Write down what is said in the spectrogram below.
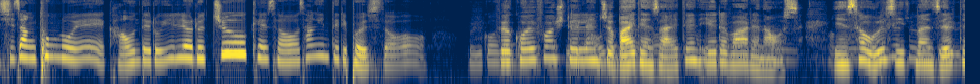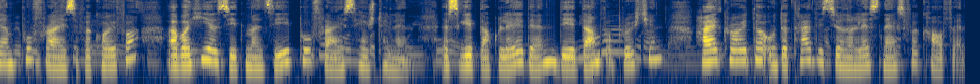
시장 통로에 가운데로 일렬을 쭉 해서 상인들이 벌써 Verkäufer stellen zu beiden Seiten ihre Waren aus. In Seoul sieht man selten Puffreisverkäufer, aber hier sieht man sie Puffreis herstellen. Es gibt auch Läden, die Dampfbrötchen, Heilkräuter und traditionelle Snacks verkaufen.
